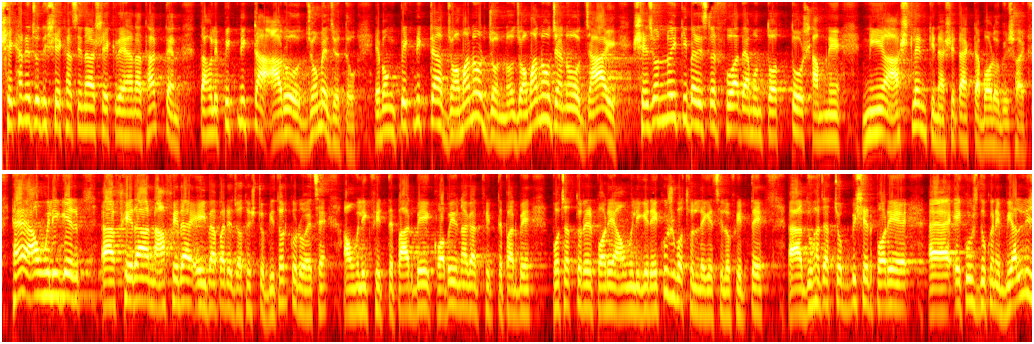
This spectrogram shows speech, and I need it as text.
সেখানে যদি শেখ হাসিনা, শেখ রেহানা থাকতেন, তাহলে পিকনিকটা আরও জমে যেত এবং পিকনিকটা জমানোর জন্য, জমানো যেন যায়, সেজন্যই কি ব্যারিস্টার ফুয়াদ এমন তত্ত্ব সামনে নিয়ে আসলেন কিনা সেটা একটা বড় বিষয়। হ্যাঁ আওয়ামী লীগের ফেরা, না ফেরা এই ব্যাপারে যথেষ্ট বিতর্ক রয়েছে। আওয়ামী লীগ ফিরতে পারবে, কবে নাগাদ ফিরতে পারবে? পঁচাত্তরের পরে আওয়ামী লীগের একুশ বছর লেগেছিল ফিরতে। দু হাজার পরে একুশ দুখানে বিয়াল্লিশ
